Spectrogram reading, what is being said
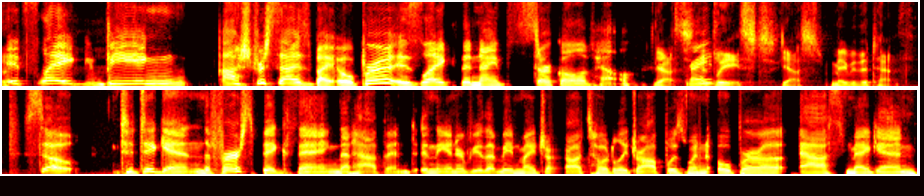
it's like being ostracized by Oprah is like the ninth circle of hell. Yes, right? at least. Yes, maybe the tenth. So to dig in, the first big thing that happened in the interview that made my jaw totally drop was when Oprah asked Meghan,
